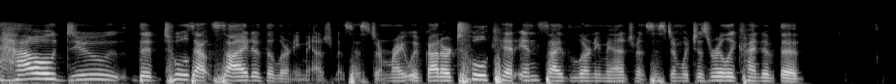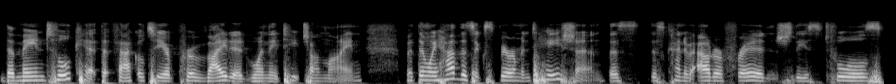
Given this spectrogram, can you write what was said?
how do the tools outside of the learning management system, right? We've got our toolkit inside the learning management system, which is really kind of the the main toolkit that faculty are provided when they teach online. But then we have this experimentation, this this kind of outer fringe, these tools,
